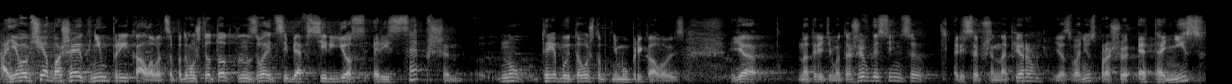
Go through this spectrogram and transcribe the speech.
А я вообще обожаю к ним прикалываться, потому что тот, кто называет себя всерьез ресепшн, ну, требует того, чтобы к нему прикалывались. Я на третьем этаже в гостинице, ресепшн на первом. Я звоню, спрашиваю, это низ?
